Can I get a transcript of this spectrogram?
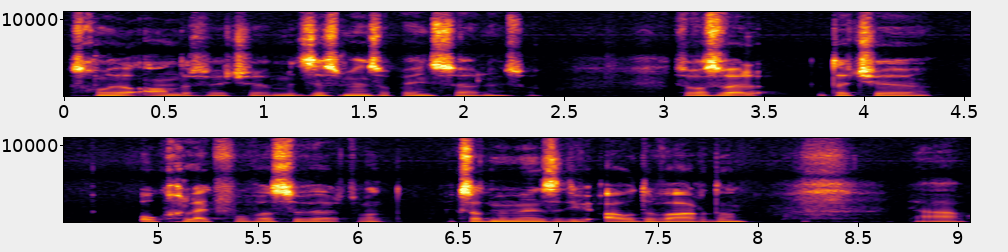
was gewoon heel anders, weet je, met zes mensen op één cel en zo. Dus het was wel dat je ook gelijk volwassen werd, want ik zat met mensen die ouder waren dan. Ja,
